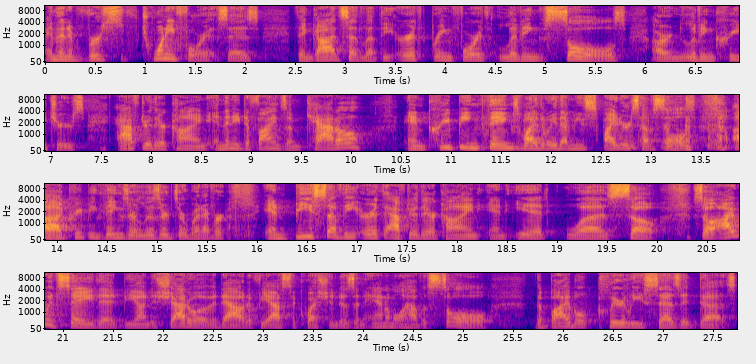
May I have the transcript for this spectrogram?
And then in verse 24, it says, then God said, Let the earth bring forth living souls, or living creatures, after their kind. And then he defines them cattle and creeping things. By the way, that means spiders have souls. uh, creeping things or lizards or whatever. And beasts of the earth after their kind. And it was so. So I would say that beyond a shadow of a doubt, if you ask the question, Does an animal have a soul? The Bible clearly says it does.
